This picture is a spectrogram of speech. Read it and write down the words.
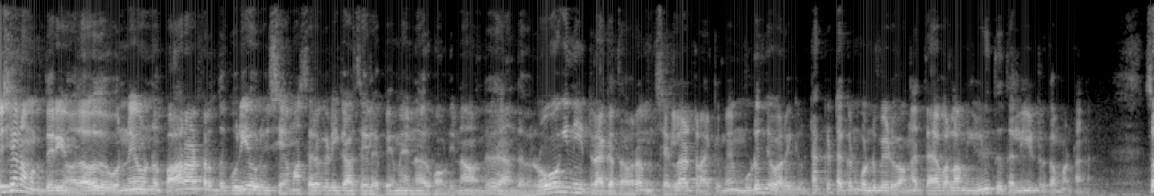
விஷயம் நமக்கு தெரியும். அதாவது ஒன்றே ஒன்று பாராட்டுறதுக்குரிய ஒரு விஷயமா சிறகடி காசையில் எப்பயுமே என்ன இருக்கும் அப்படின்னா வந்து அந்த ரோகிணி ட்ராக்கை தவிர மிச்ச எல்லா ட்ராக்குமே முடிஞ்ச வரைக்கும் டக்கு டக்குன்னு கொண்டு போயிடுவாங்க. தேவையில்லாமல் இழுத்து தள்ளிட்டு இருக்க மாட்டாங்க. ஸோ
